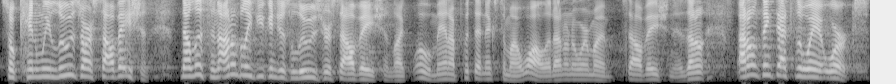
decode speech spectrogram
So, can we lose our salvation? Now, listen, I don't believe you can just lose your salvation. Like, oh man, I put that next to my wallet. I don't know where my salvation is. I don't, I don't think that's the way it works.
